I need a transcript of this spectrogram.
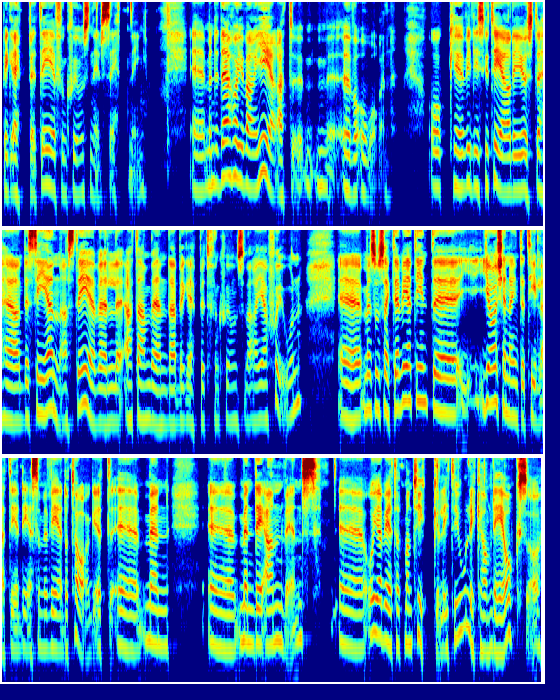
begreppet är funktionsnedsättning. Eh, men det där har ju varierat mm, över åren. Och eh, vi diskuterade just det här, det senaste är väl att använda begreppet funktionsvariation. Eh, men som sagt, jag vet inte, jag känner inte till att det är det som är vedertaget. Men, men det används. Och jag vet att man tycker lite olika om det också.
